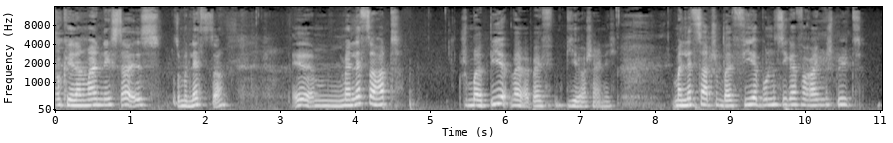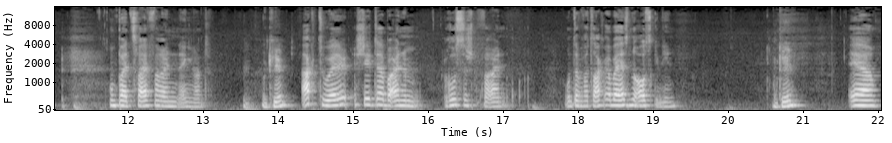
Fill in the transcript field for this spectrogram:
Okay, dann mein nächster ist, also mein letzter. Ähm, mein letzter hat schon bei Bier, bei, bei Bier wahrscheinlich. Mein letzter hat schon bei vier Bundesliga-Vereinen gespielt und bei zwei Vereinen in England. Okay. Aktuell steht er bei einem russischen Verein unter Vertrag, aber er ist nur ausgeliehen. Okay. Er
